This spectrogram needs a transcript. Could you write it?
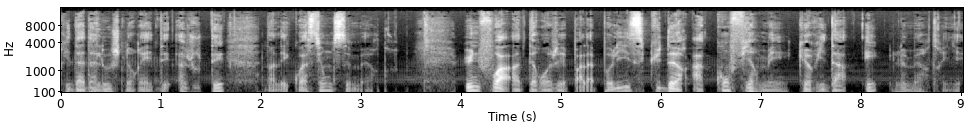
Rida Dalouche n'aurait été ajouté dans l'équation de ce meurtre. Une fois interrogé par la police, Kuder a confirmé que Rida est le meurtrier.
